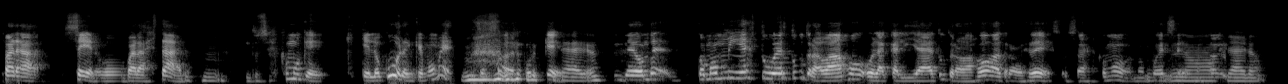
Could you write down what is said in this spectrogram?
para ser o para estar. Entonces, como que, qué locura, ¿en qué momento? ¿Sabes por qué? claro. ¿De dónde, cómo míes tú es tu trabajo o la calidad de tu trabajo a través de eso? O sea, es como, no puede ser. No, claro.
